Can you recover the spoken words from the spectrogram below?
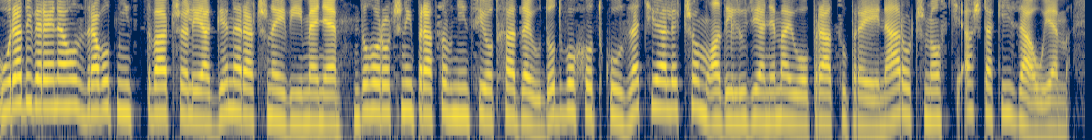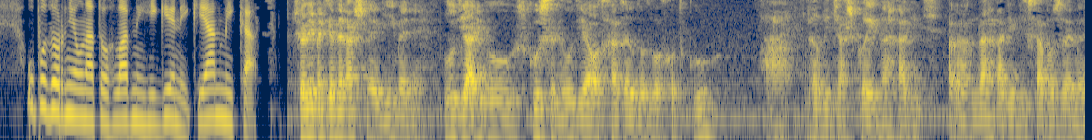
Úrady verejného zdravotníctva čelia generačnej výmene. Dlhoroční pracovníci odchádzajú do dôchodku, zatiaľ čo mladí ľudia nemajú o prácu pre jej náročnosť až taký záujem. Upozornil na to hlavný hygienik Jan Mikas. Čelíme generačnej výmene. Ľudia idú, skúsení ľudia odchádzajú do dôchodku a veľmi ťažko ich nahradiť. Nahradiť ich samozrejme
